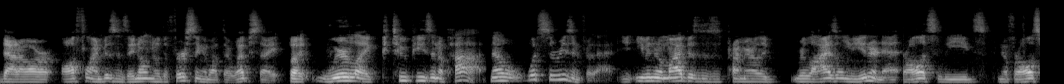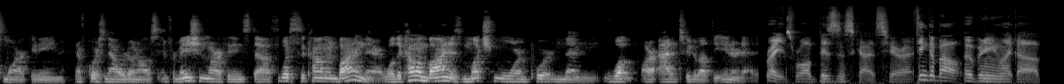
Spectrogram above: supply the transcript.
that are offline business, they don't know the first thing about their website, but we're like two peas in a pod. Now, what's the reason for that? Even though my business is primarily relies on the internet for all its leads, you know, for all its marketing, and of course now we're doing all this information marketing stuff. What's the common bind there? Well, the common bind is much more important than what our attitude about the internet. Right, so we're all business guys here. Think about opening like a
